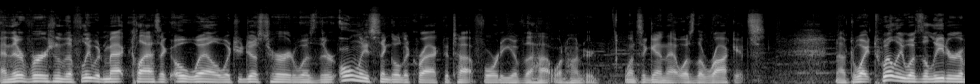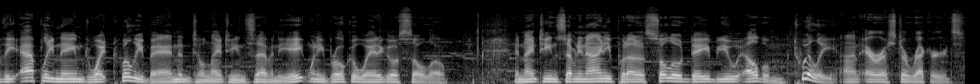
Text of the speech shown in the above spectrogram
And their version of the Fleetwood Mac classic Oh Well, which you just heard, was their only single to crack the top 40 of the Hot 100. Once again, that was The Rockets. Now, Dwight Twilley was the leader of the aptly named Dwight Twilley Band until 1978 when he broke away to go solo. In 1979, he put out a solo debut album, Twilley, on Arista Records.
